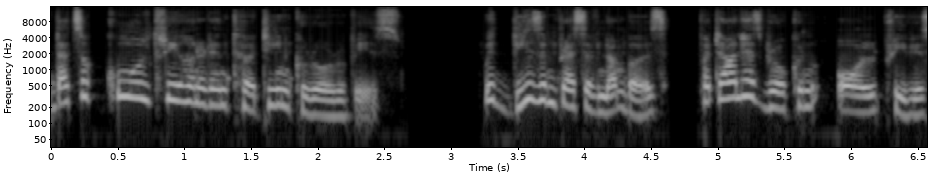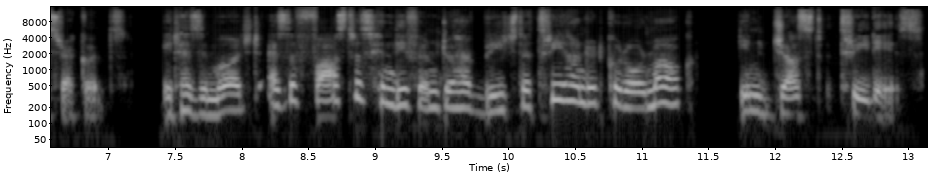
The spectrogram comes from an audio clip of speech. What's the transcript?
that's a cool 313 crore rupees. With these impressive numbers, Pathaan has broken all previous records. It has emerged as the fastest Hindi film to have breached the 300 crore mark in just three days.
